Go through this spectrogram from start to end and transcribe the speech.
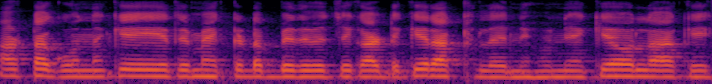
ਆਟਾ ਗੁੰਨ ਕੇ ਤੇ ਮੈਂ ਇੱਕ ਡੱਬੇ ਦੇ ਵਿੱਚ ਕੱਢ ਕੇ ਰੱਖ ਲੈਣੀ ਹੁੰਦੀ ਆ ਘਿਓ ਲਾ ਕੇ।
